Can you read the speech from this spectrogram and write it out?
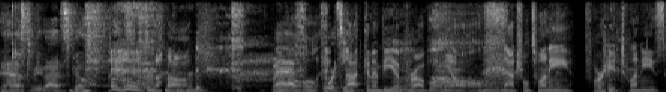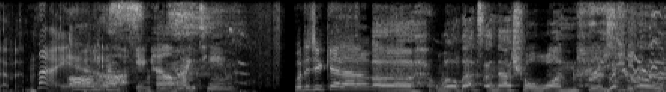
It has to be that skill. Oh. Well, it's not going to be a problem, y'all. Natural 20 for a 27. Nice. Oh, Fucking hell. 19. What did you get out of? Uh, well, that's a natural one for a zero.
